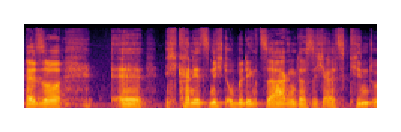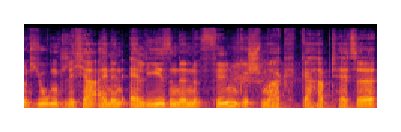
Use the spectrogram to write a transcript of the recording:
Also, äh, ich kann jetzt nicht unbedingt sagen, dass ich als Kind und Jugendlicher einen erlesenen Filmgeschmack gehabt hätte.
